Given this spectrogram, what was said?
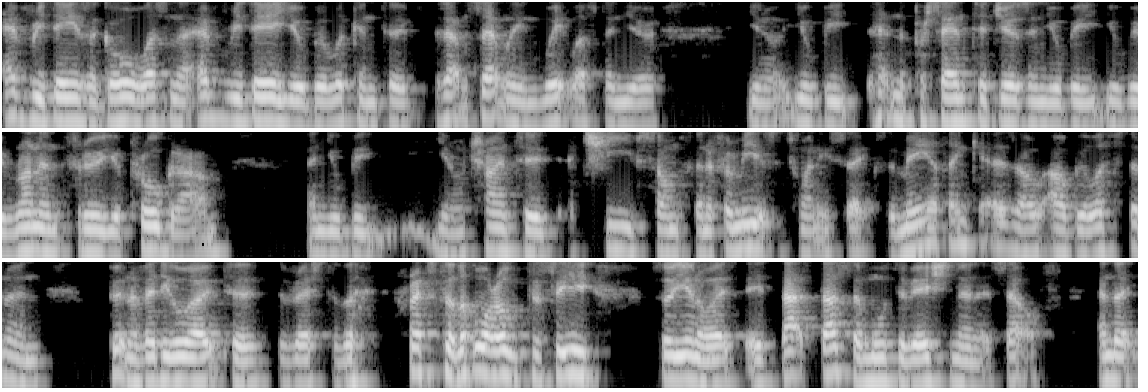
every day is a goal, isn't it? Every day you'll be looking to certainly in weightlifting you you know you'll be hitting the percentages and you'll be you'll be running through your program and you'll be you know trying to achieve something. And for me it's the 26th of may i think it is. I'll, I'll be lifting and putting a video out to the rest of the rest of the world to see. So you know it's, it's that's that's a motivation in itself. And that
